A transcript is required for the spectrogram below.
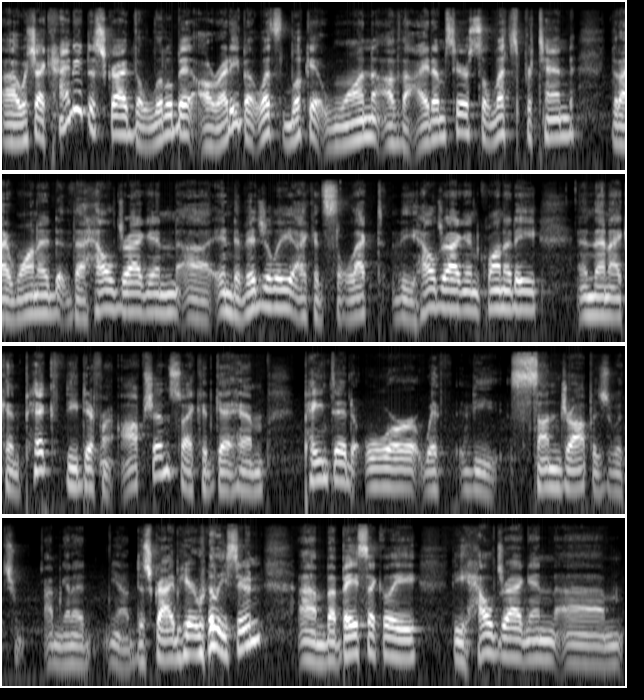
uh, which I kind of described a little bit already, but let's look at one of the items here. So let's pretend that I wanted the Hell Dragon uh, individually. I could select the Hell Dragon quantity, and then I can pick the different options. So I could get him painted or with the Sundrop, which I'm gonna you know describe here really soon. Um, but basically, the Hell Dragon um,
